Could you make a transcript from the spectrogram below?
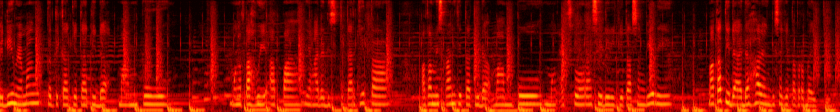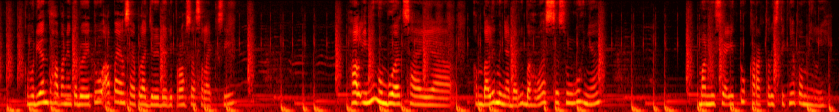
Jadi memang ketika kita tidak mampu mengetahui apa yang ada di sekitar kita, atau misalkan kita tidak mampu mengeksplorasi diri kita sendiri, maka tidak ada hal yang bisa kita perbaiki. Kemudian tahapan yang kedua itu apa yang saya pelajari dari proses seleksi. Hal ini membuat saya kembali menyadari bahwa sesungguhnya manusia itu karakteristiknya pemilih.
